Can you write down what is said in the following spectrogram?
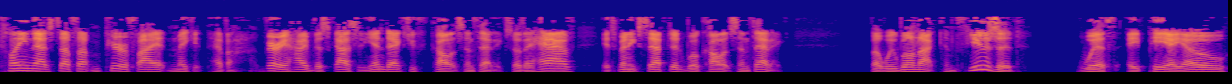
clean that stuff up and purify it and make it have a very high viscosity index, you could call it synthetic. So they have, it's been accepted, we'll call it synthetic. But we will not confuse it with a PAO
